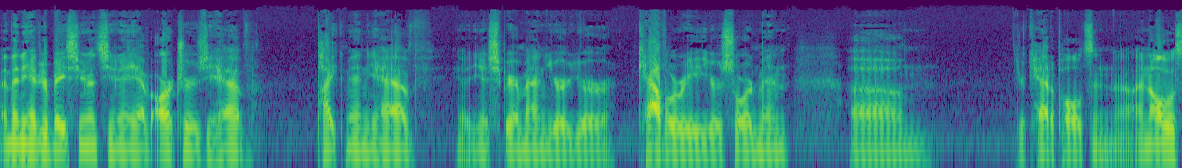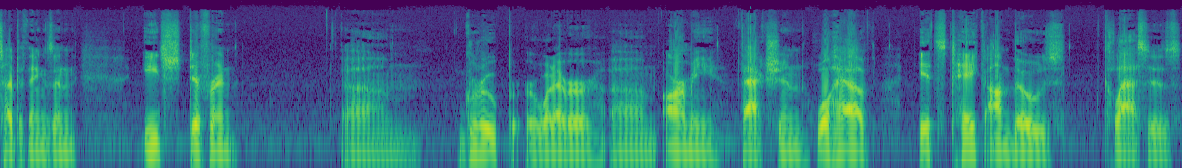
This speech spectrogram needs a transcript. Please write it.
and then you have your base units. You know, you have archers, you have pikemen, you have you know, spearmen, your your cavalry, your swordmen, um, your catapults, and uh, and all those type of things. And each different um, group or whatever um, army faction will have its take on those classes,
